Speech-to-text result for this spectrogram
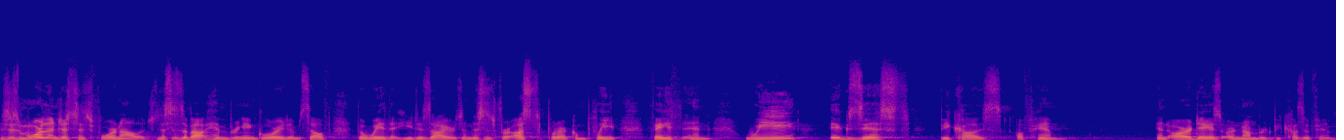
This is more than just his foreknowledge. This is about him bringing glory to himself the way that he desires. And this is for us to put our complete faith in. We exist because of him. And our days are numbered because of him.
